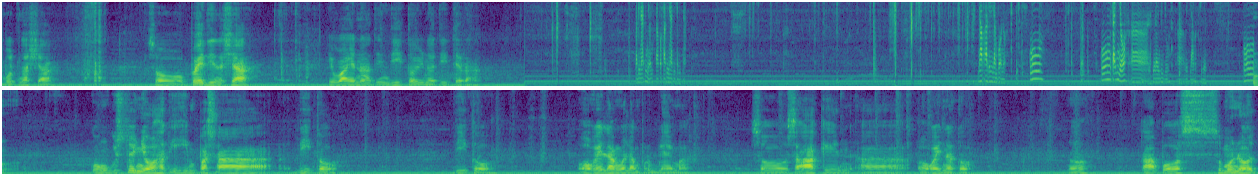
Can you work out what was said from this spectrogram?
Malambot na siya. So, pwede na siya. Hiwain natin dito yung natitira. kung gusto nyo, hatiin pa sa dito, dito, okay lang, walang problema. So, sa akin, ah, okay na to. No? Tapos, sumunod,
